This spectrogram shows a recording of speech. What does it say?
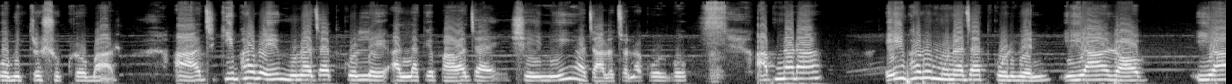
পবিত্র শুক্রবার। আজ কীভাবে মুনাজাত করলে আল্লাহকে পাওয়া যায়, সেই নিয়েই আজ আলোচনা করব। আপনারা এইভাবে মোনাজাত করবেন। ইয়া রব ইয়া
